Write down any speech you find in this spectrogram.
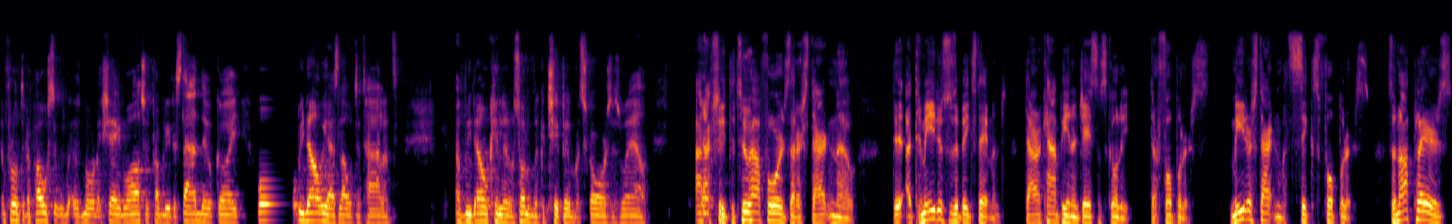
in front of the post. It was, it was more like Shane Walsh was probably the standout guy. But we know he has loads of talent. And we know Killian O'Sullivan could chip in with scores as well. And actually, the two half forwards that are starting now, the, uh, to me, this was a big statement. Dara Campion and Jason Scully, they're footballers. Meath are starting with six footballers. So not players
